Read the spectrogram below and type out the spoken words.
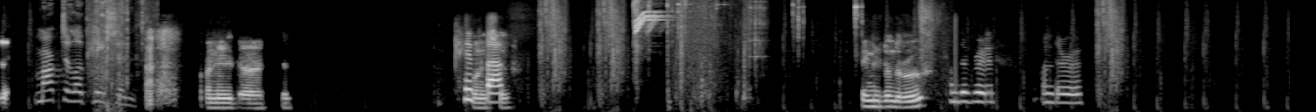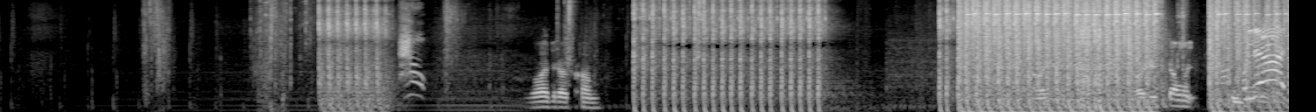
Yeah, Marked a location. I need uh, He's back 26. I think he's on the roof. on the roof. On the roof. Help! Why did I come? Oh, there's someone. Блядь!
